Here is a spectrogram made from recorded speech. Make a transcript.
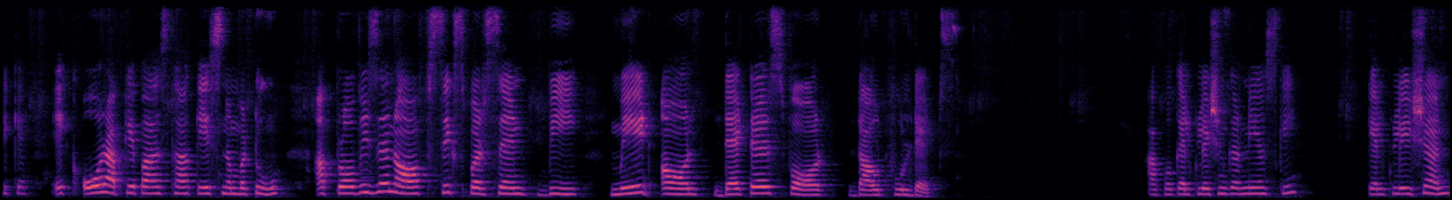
ठीक है? एक और आपके पास था case number two a provision of six percent be made on debtors for doubtful debts आपको कैलकुलेशन करनी है उसकी? Calculation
